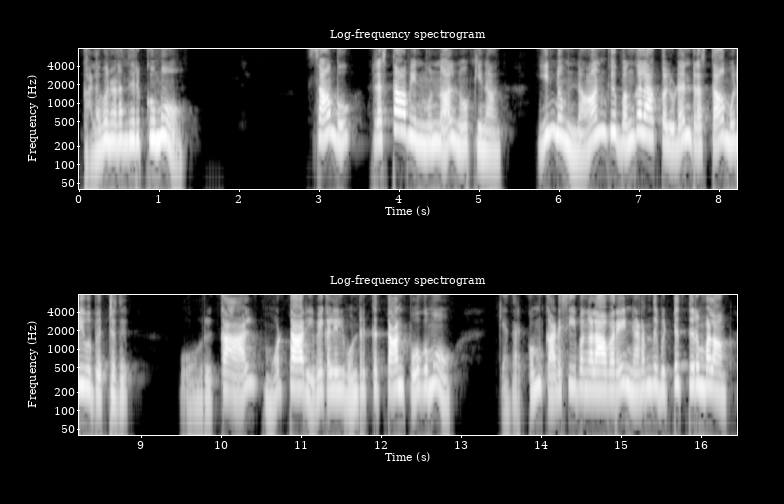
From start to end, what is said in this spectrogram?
களவு நடந்திருக்குமோ? சாம்பு ரஸ்தாவின் முன்னால் நோக்கினான். இன்னும் நான்கு பங்களாக்களுடன் ரஸ்தா முடிவு பெற்றது. ஒரு கால் மோட்டார் இவைகளில் ஒன்றுக்குத்தான் போகுமோ? எதற்கும் கடைசி பங்களாவரை நடந்துவிட்டு திரும்பலாம்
